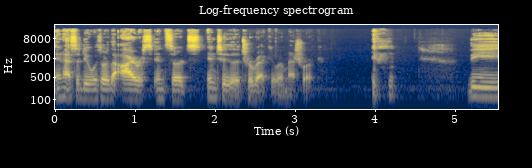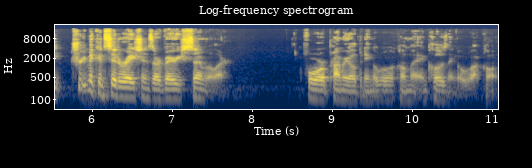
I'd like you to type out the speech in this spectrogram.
and has to do with where the iris inserts into the trabecular meshwork. the treatment considerations are very similar for primary open angle glaucoma and closed angle glaucoma.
